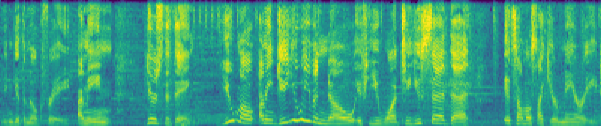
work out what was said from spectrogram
You can get the milk free. I mean, here's the thing. You mo I mean, do you even know if you want to? You said that it's almost like you're married.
